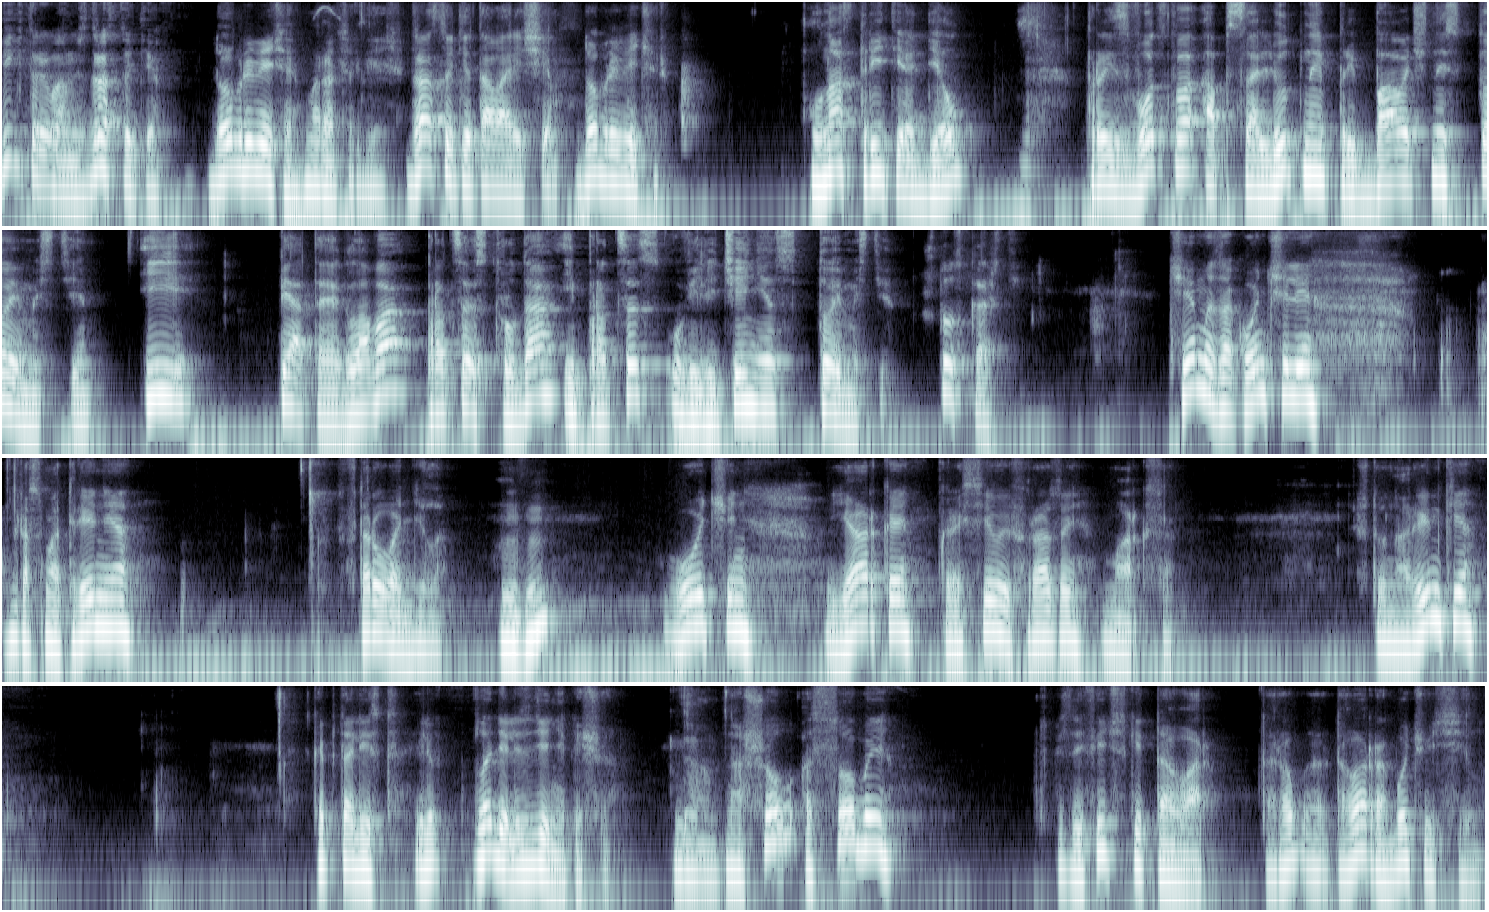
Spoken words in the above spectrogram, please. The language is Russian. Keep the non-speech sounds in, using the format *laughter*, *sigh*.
Виктор Иванович, здравствуйте. Добрый вечер, Марат Сергеевич. Здравствуйте, товарищи. Добрый вечер. У нас третий отдел – производство абсолютной прибавочной стоимости. И пятая глава – процесс труда и процесс увеличения стоимости. Что скажете? Чем мы закончили рассмотрение второго отдела. Угу. Очень яркой, красивой фразой Маркса, что на рынке капиталист или владелец денег еще Да. нашел особый специфический товар, товар рабочую силу.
